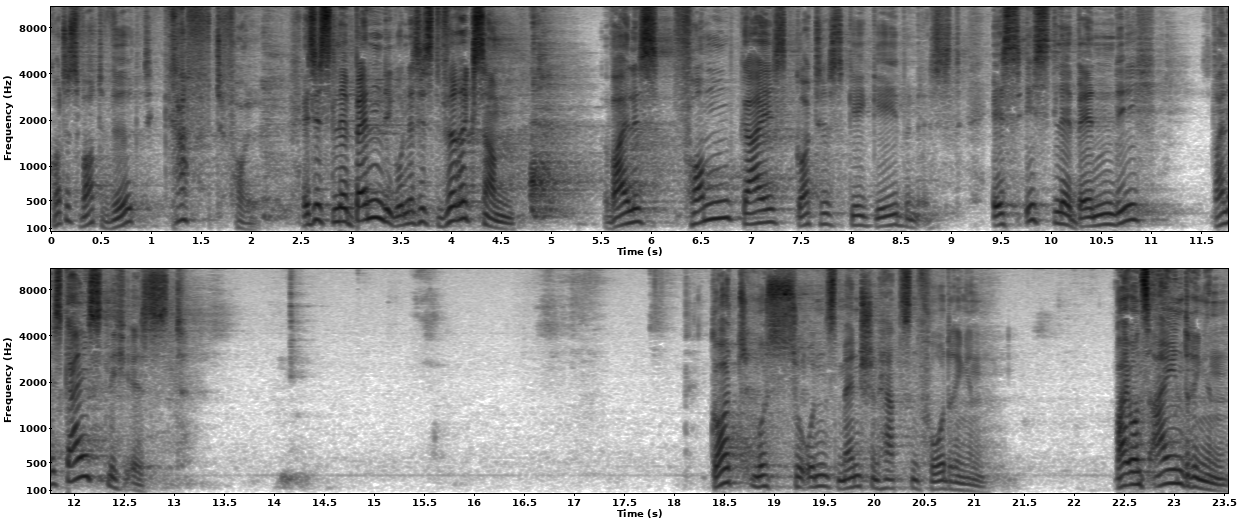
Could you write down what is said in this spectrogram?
Gottes Wort wirkt kraftvoll. Es ist lebendig und es ist wirksam, weil es vom Geist Gottes gegeben ist. Es ist lebendig, weil es geistlich ist. Gott muss zu uns Menschenherzen vordringen, bei uns eindringen,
